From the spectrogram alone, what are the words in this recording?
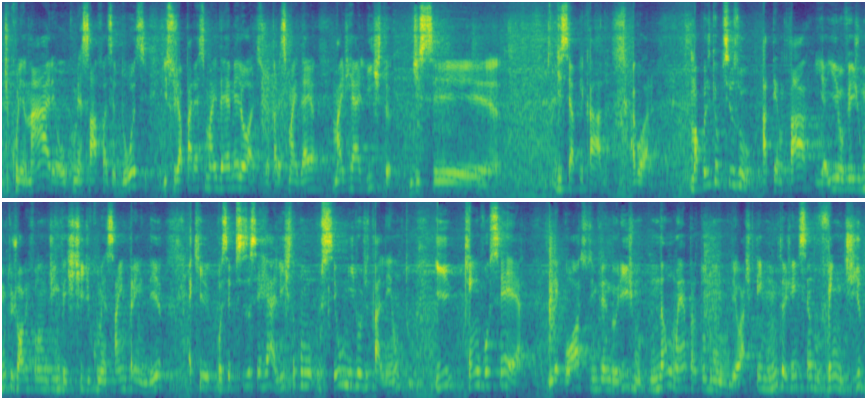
de culinária ou começar a fazer doce, isso já parece uma ideia melhor, isso já parece uma ideia mais realista de ser de ser aplicada. Agora, uma coisa que eu preciso atentar, e aí eu vejo muitos jovens falando de investir, de começar a empreender, é que você precisa ser realista com o seu nível de talento e quem você é negócios, empreendedorismo não é para todo mundo. Eu acho que tem muita gente sendo vendido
